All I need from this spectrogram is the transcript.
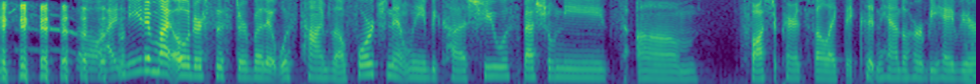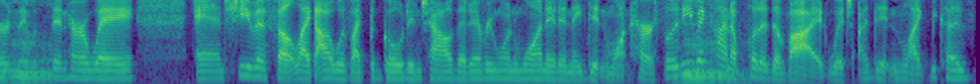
so I needed my older sister, but it was times, unfortunately, because she was special needs. Um, foster parents felt like they couldn't handle her behaviors. They would send her away. And she even felt like I was like the golden child that everyone wanted and they didn't want her. So it even kind of mm. put a divide, which I didn't like because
